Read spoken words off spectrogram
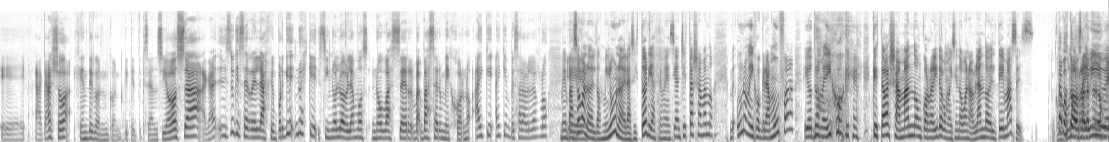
Eh, acá yo, gente con, con- que, que- que sea ansiosa, acá necesito que se relajen, porque no es que si no lo hablamos no va a ser, va, va a ser mejor, ¿no? Hay que, hay que empezar a hablarlo. Me pasó Eh, con lo del 2001, de las historias que me decían, che, estás llamando. Uno me dijo que era mufa y otro me dijo que, que estaba llamando a un corralito como diciendo, bueno, hablando del tema, se, Estamos uno todos hablando de revive.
